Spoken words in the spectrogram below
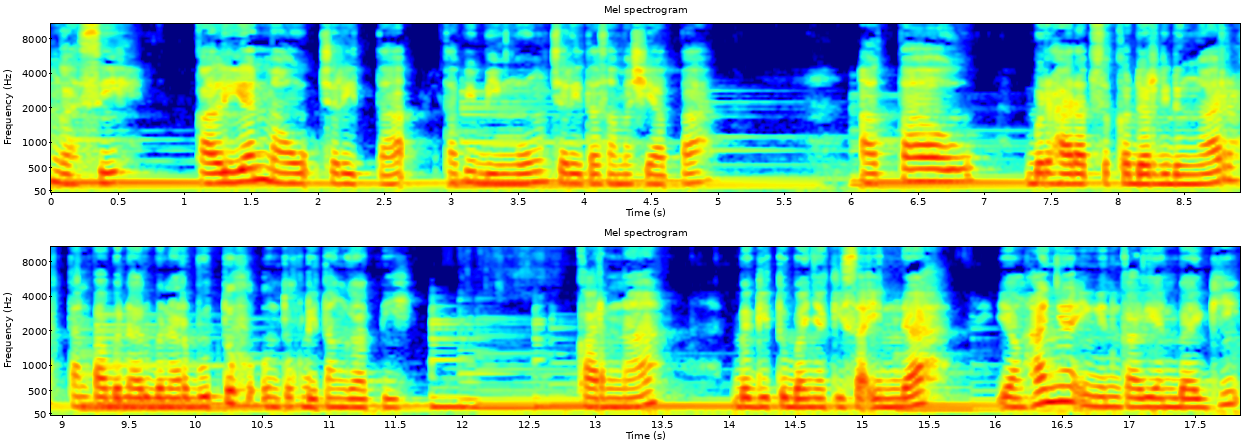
nggak sih kalian mau cerita tapi bingung cerita sama siapa? Atau berharap sekedar didengar tanpa benar-benar butuh untuk ditanggapi? Karena begitu banyak kisah indah yang hanya ingin kalian bagi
